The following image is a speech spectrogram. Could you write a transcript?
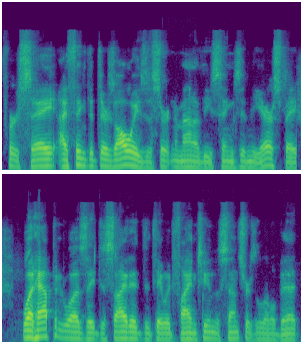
per se. I think that there's always a certain amount of these things in the airspace. What happened was they decided that they would fine tune the sensors a little bit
